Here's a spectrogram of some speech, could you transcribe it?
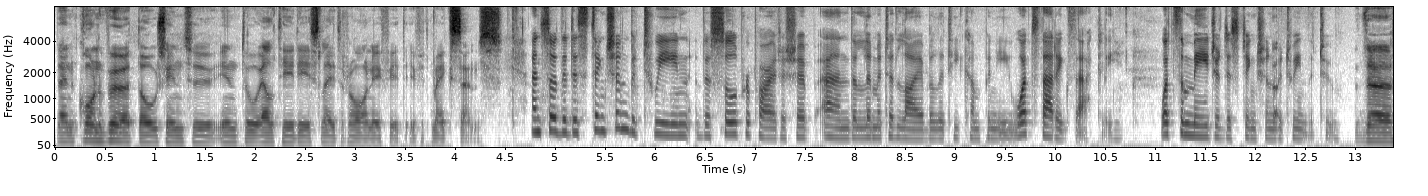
then convert those into into LTDs later on if it if it makes sense. And so the distinction between the sole proprietorship and the limited liability company, what's that exactly? What's the major distinction uh, between the two? The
